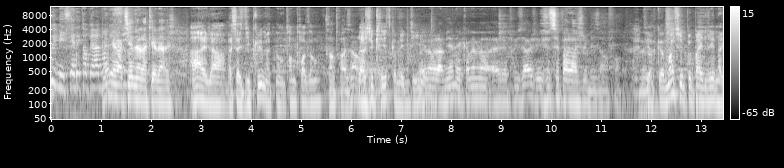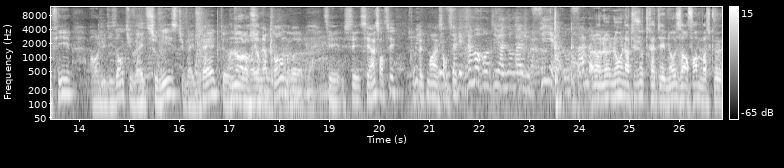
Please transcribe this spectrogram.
Oui, mais c'est à des tempéraments Mais, de mais la tienne, elle a quel âge? Ah, elle a, bah, ça se dit plus maintenant, 33 ans. 33 ans. L'âge du Ouais. Christ, comme elle dit. Ouais, non, la mienne est quand même elle est plus âgée. Je ne sais pas l'âge de mes enfants. C'est-à-dire que moi, je ne peux pas élever ma fille en lui disant tu vas être soumise, tu vas être bête, Ah tu non, vas rien ça, apprendre. euh, C'est- C'est c'est insensé, complètement Mais vous insensé. avez vraiment rendu un hommage aux filles, aux femmes. Alors, nous, nous, on a toujours traité nos enfants parce que,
